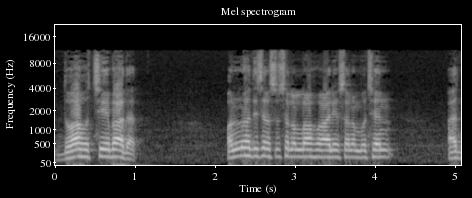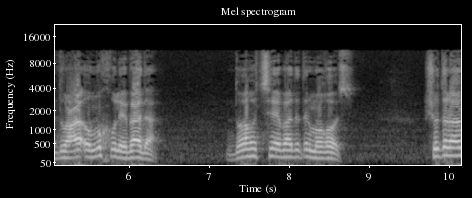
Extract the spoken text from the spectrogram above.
দোয়া হচ্ছে ইবাদত। অন্য হাদিস রসুল সাল্লাহ আলী সাল্লাম বলছেন আর দোয়া ও মুখুল ইবাদা। দোয়া হচ্ছে এবাদতের মগজ। সুতরাং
